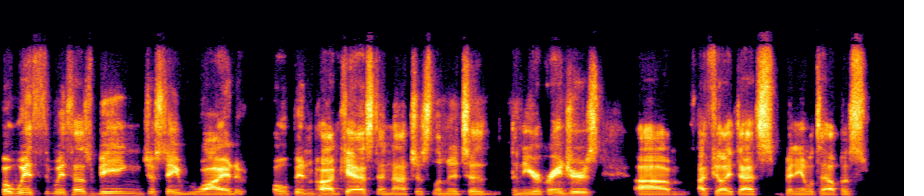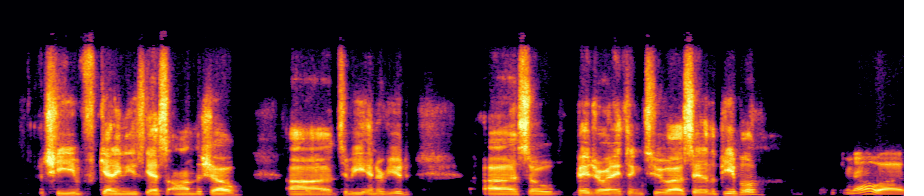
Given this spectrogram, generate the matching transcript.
but with with us being just a wide open podcast and not just limited to the New York Rangers, um, I feel like that's been able to help us achieve getting these guests on the show uh, to be interviewed. Uh, so, Pedro, anything to uh, say to the people? No. Uh,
